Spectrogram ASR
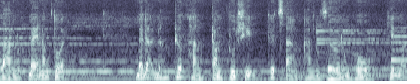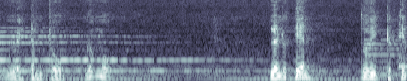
là lúc bé 5 tuổi, bé đã đứng trước hàng trăm tu sĩ thuyết giảng hàng giờ đồng hồ khiến mọi người trầm trồ, ngưỡng mộ. Lần đầu tiên, tôi trực tiếp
